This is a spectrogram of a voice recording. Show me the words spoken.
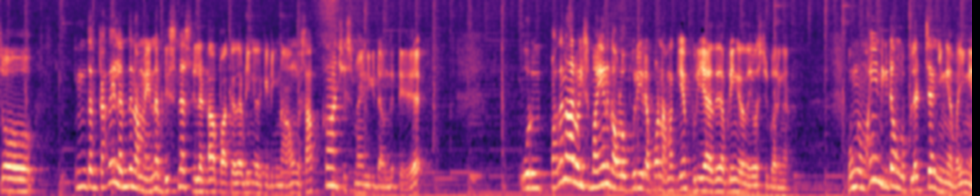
ஸோ இந்த கதையிலேருந்து நம்ம என்ன பிஸ்னஸ் ரிலேட்டாக பார்க்குறது அப்படிங்கிறத கேட்டிங்கன்னா அவங்க சப்கான்ஷியஸ் மைண்ட்கிட்ட வந்துட்டு ஒரு பதினாறு வயசு பையனுக்கு அவ்வளோ புரியிறப்போ நமக்கு ஏன் புரியாது அப்படிங்கிறத யோசிச்சு பாருங்கள் உங்கள் மைண்ட் கிட்ட உங்கள் பிளட்ஜை நீங்கள் வைங்க.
